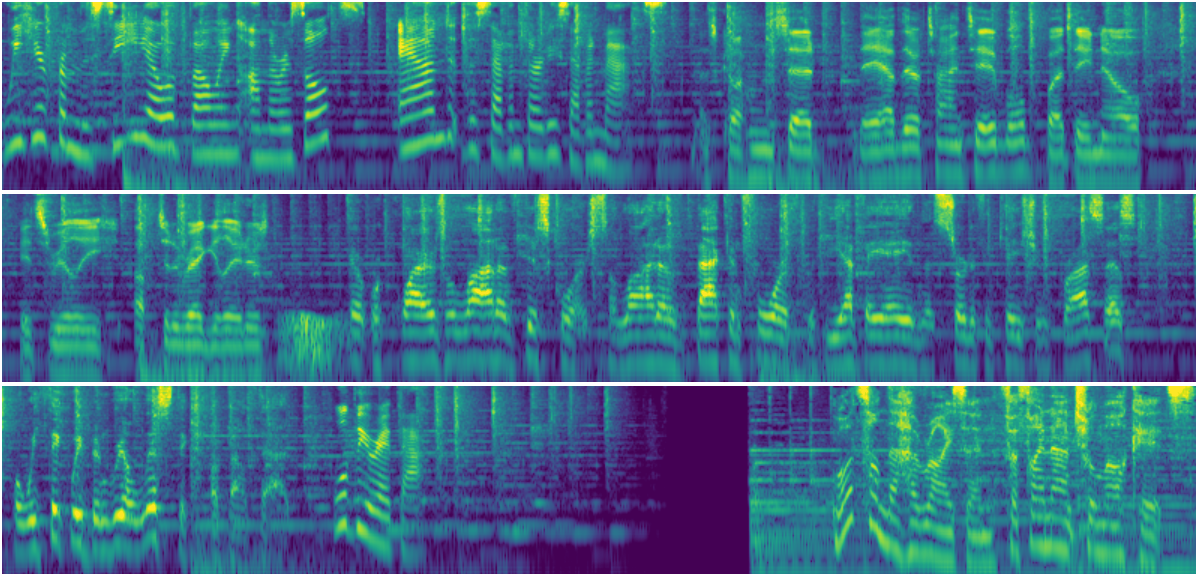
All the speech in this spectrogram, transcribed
We hear from the CEO of Boeing on the results and the 737 MAX. As Calhoun said, they have their timetable, but they know it's really up to the regulators. It requires a lot of discourse, a lot of back and forth with the FAA and the certification process. But we think we've been realistic about that. We'll be right back. What's on the horizon for financial markets?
